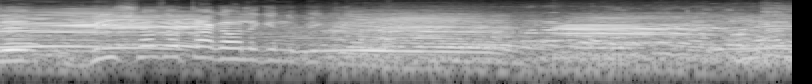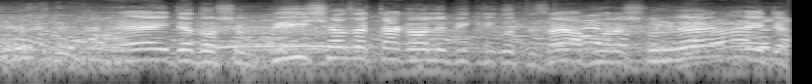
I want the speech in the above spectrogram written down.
যে বিশ হাজার টাকা হলে কিন্তু বিক্রি হবে। এইটা দর্শক, বিশ হাজার টাকা হলে বিক্রি করতে চাই, আপনারা শুনলেন, এইটা।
